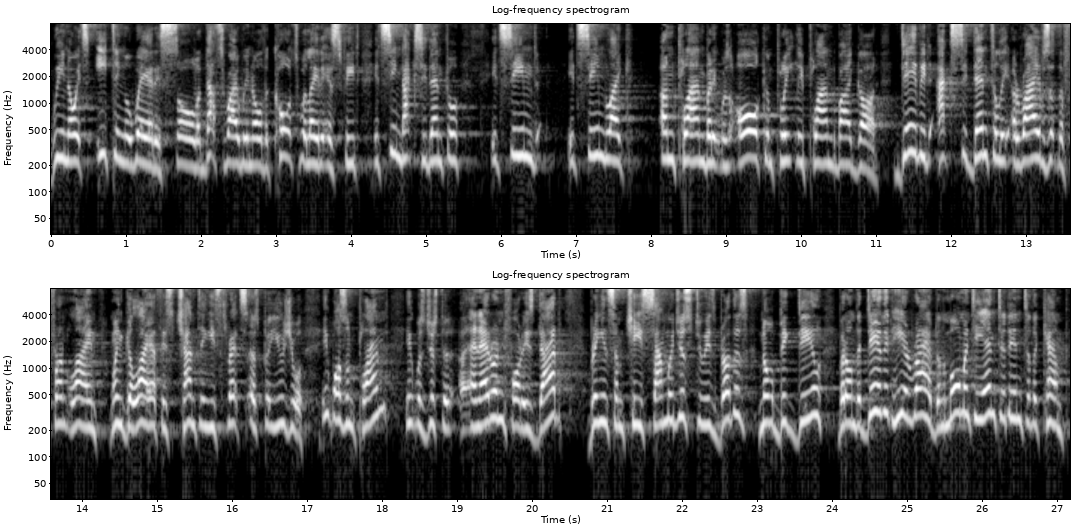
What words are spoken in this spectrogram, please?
we know it's eating away at his soul, and that's why we know the coats were laid at his feet. It seemed accidental. It seemed, it seemed like unplanned, but it was all completely planned by God. David accidentally arrives at the front line when Goliath is chanting his threats as per usual. It wasn't planned, it was just a, an errand for his dad, bringing some cheese sandwiches to his brothers, no big deal. But on the day that he arrived, on the moment he entered into the camp,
